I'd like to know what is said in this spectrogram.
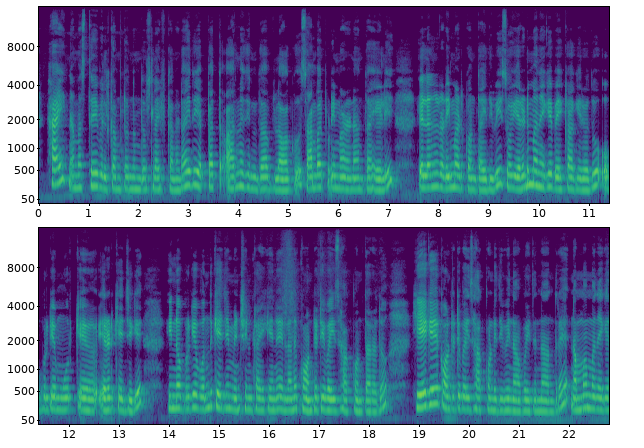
ಹಾಯ್ ನಮಸ್ತೆ. Welcome to Nandos life Kannada ಇದು ಎಪ್ಪತ್ತಾರನೇ ದಿನದ ವ್ಲಾಗು ಸಾಂಬಾರು ಪುಡಿ ಮಾಡೋಣ ಅಂತ ಹೇಳಿ. ಎಲ್ಲನೂ ರೆಡಿ ಮಾಡ್ಕೊತಾ ಇದ್ದೀವಿ. ಸೊ ಎರಡು ಮನೆಗೆ ಬೇಕಾಗಿರೋದು ಒಬ್ರಿಗೆ ಮೂರು ಕೆ, ಎರಡು ಕೆ ಜಿಗೆ ಇನ್ನೊಬ್ರಿಗೆ ಒಂದು ಕೆ ಜಿ ಮೆಣಸಿನ್ಕಾಯಿಗೇನೆ ಎಲ್ಲನೂ ಕ್ವಾಂಟಿಟಿ ವೈಸ್ ಇರೋದು. ಹೇಗೆ ಕ್ವಾಂಟಿಟಿ ವೈಸ್ ಹಾಕ್ಕೊಂಡಿದ್ದೀವಿ ನಾವು ಇದನ್ನು ಅಂದರೆ, ನಮ್ಮ ಮನೆಗೆ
